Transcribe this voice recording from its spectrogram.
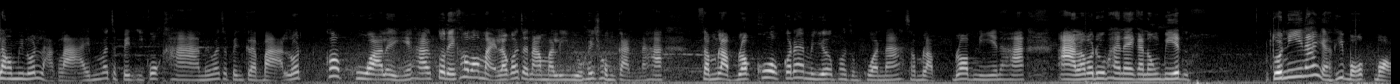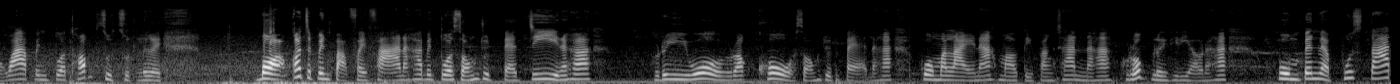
เรามีรถหลากหลาย ไม่ว่าจะเป็นอีโก้คาร์ไม่ว่าจะเป็นกระบะรถครอบครัวอะไรอย่างเงี้ยค่ะตัวไหนเข้ามาใหม่เราก็จะนำมารีวิวให้ชมกันนะคะสำหรับล็อกโคบก็ได้มาเยอะพอสมควรนะสำหรับรอบนี้นะคะอ่าเรามาดูภายในกันน้องบิ๊ดตัวนี้นะอย่างที่บอกบอกว่าเป็นตัวท็อปสุดๆเลยเบาะก็จะเป็นปรับไฟฟ้านะคะ เป็นตัว 2.8G นะคะ r e v o r o c c o 2.8 นะคะ พวงมาลัยนะมัลติฟังชันนะคะ ครบเลยทีเดียวนะคะ ปุ่มเป็นแบบพุ s สตาร์ท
